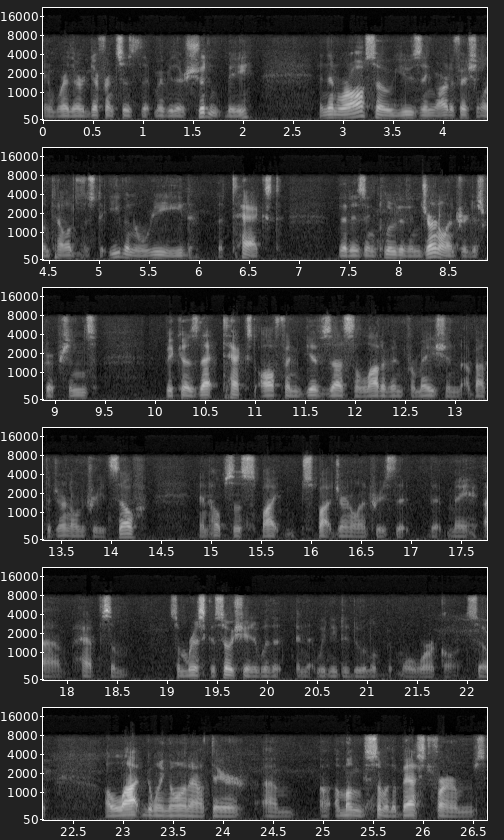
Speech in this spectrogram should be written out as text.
and where there are differences that maybe there shouldn't be. And then we're also using artificial intelligence to even read the text that is included in journal entry descriptions because that text often gives us a lot of information about the journal entry itself and helps us spot, spot journal entries that, that may um, have some, some risk associated with it and that we need to do a little bit more work on. So a lot going on out there um, among some of the best firms,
